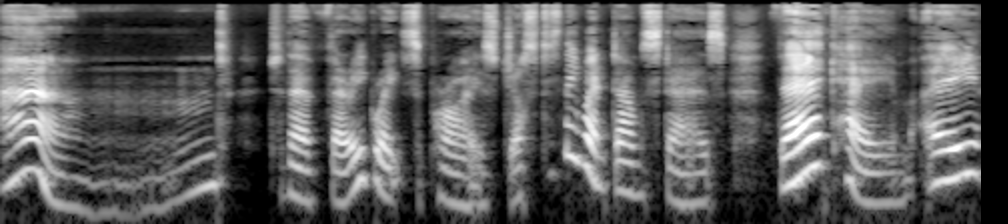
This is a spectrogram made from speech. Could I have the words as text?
And, to their very great surprise, just as they went downstairs, there came a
